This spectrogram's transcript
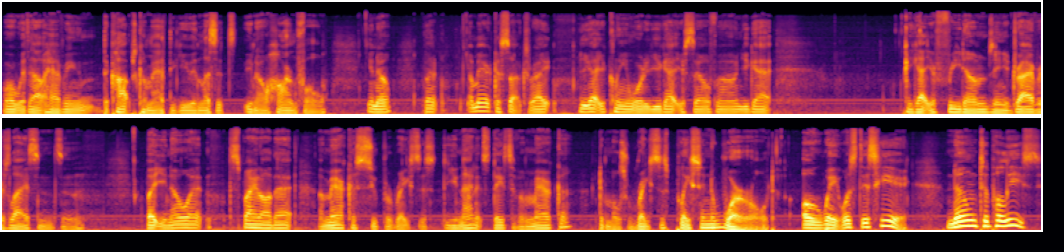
or without having the cops come after you unless it's, you know, harmful, you know? But America sucks, right? You got your clean water, you got your cell phone, you got you got your freedoms and your driver's license and but you know what? Despite all that america's super racist. The united states of america the most racist place in the world. Oh wait what's this here? Known to police.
